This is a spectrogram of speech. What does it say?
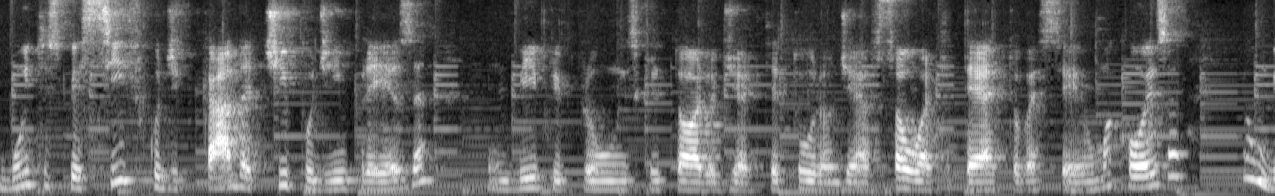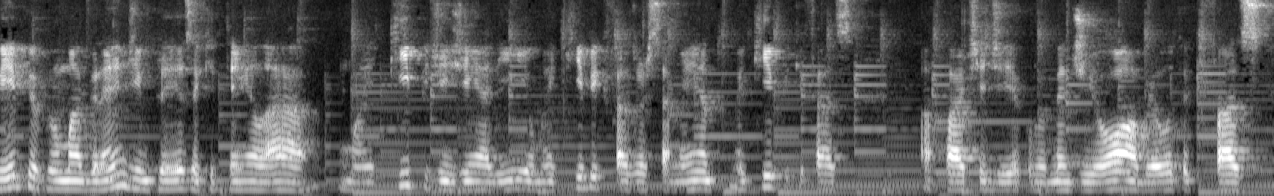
muito específico de cada tipo de empresa, um BIP para um escritório de arquitetura onde é só o arquiteto vai ser uma coisa, um BIP para uma grande empresa que tenha lá uma equipe de engenharia, uma equipe que faz orçamento, uma equipe que faz a parte de acompanhamento de obra, outra que faz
